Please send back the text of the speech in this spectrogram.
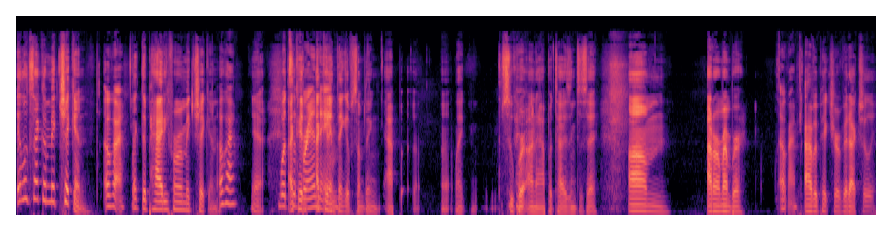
It looks like a McChicken. Okay. Like the patty from a McChicken. Okay. Yeah. What's I the could, brand I name? I can't think of something app, uh, uh, like super Okay. unappetizing to say. Um I don't remember. Okay. I have a picture of it actually.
